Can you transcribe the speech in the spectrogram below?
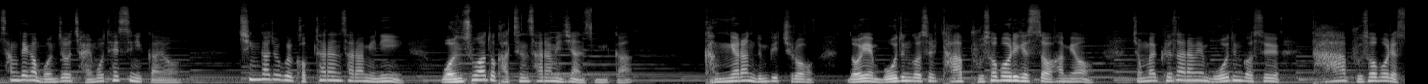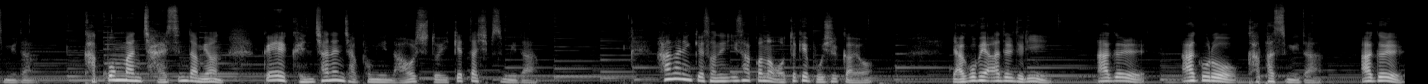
상대가 먼저 잘못했으니까요. 친가족을 겁탈한 사람이니 원수와도 같은 사람이지 않습니까? 강렬한 눈빛으로 너의 모든 것을 다 부숴버리겠어 하며 정말 그 사람의 모든 것을 다 부숴버렸습니다. 각본만 잘 쓴다면 꽤 괜찮은 작품이 나올 수도 있겠다 싶습니다. 하나님께서는 이 사건을 어떻게 보실까요? 야곱의 아들들이 악을 악으로 갚았습니다. 악을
